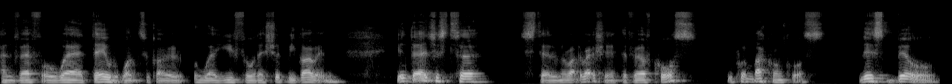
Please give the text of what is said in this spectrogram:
and therefore where they would want to go or where you feel they should be going, you're there just to steer them in the right direction. If they're off course, you put them back on course. This bill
